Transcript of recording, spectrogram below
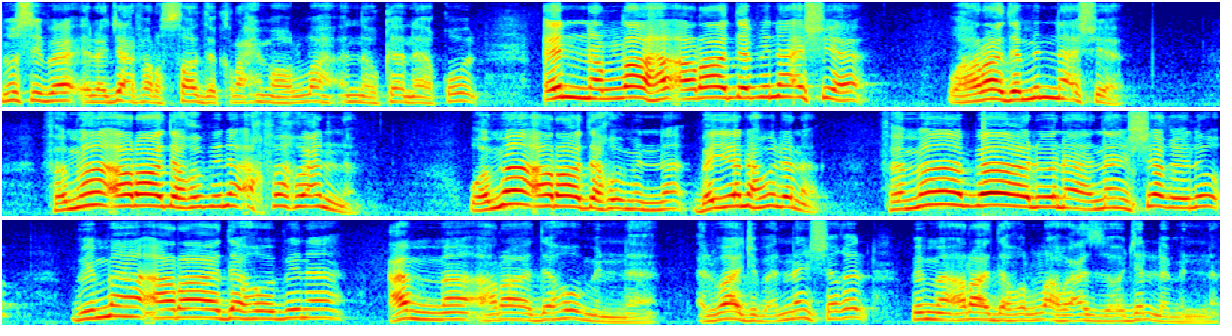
نسب إلى جعفر الصادق رحمه الله أنه كان يقول إن الله أراد بنا أشياء وأراد منا أشياء فما أراده بنا أخفاه عنا وما أراده منا بينه لنا فما بالنا ننشغل بما أراده بنا عما أراده منا. الواجب أن ننشغل بما أراده الله عز وجل منا.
